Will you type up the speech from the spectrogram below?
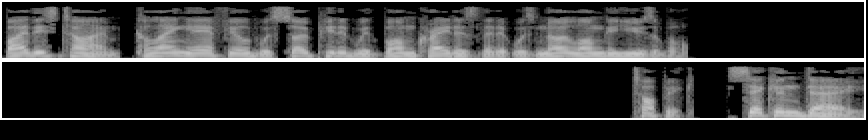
By this time, Kallang Airfield was so pitted with bomb craters that it was no longer usable. Second day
